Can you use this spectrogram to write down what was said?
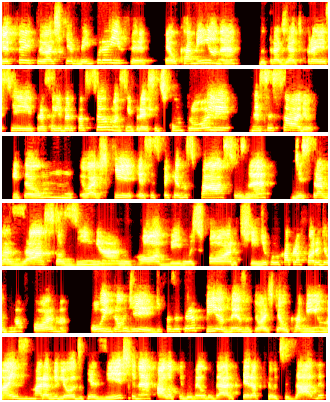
Perfeito, eu acho que é bem por aí, Fê. É o caminho, né, do trajeto para esse para essa libertação, assim, para esse descontrole necessário. Então, eu acho que esses pequenos passos, né, de extravasar sozinha no hobby, no esporte, de colocar para fora de alguma forma, ou então de, de fazer terapia mesmo, que eu acho que é o caminho mais maravilhoso que existe, né? Falo aqui do meu lugar terapeutizada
